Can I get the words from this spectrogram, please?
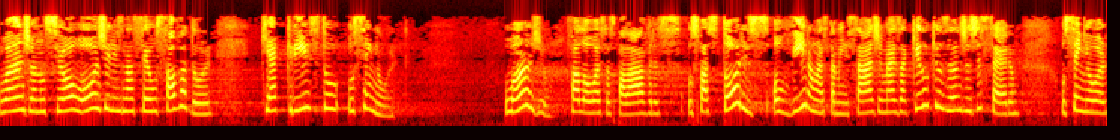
o anjo anunciou: hoje lhes nasceu o Salvador, que é Cristo o Senhor. O anjo falou essas palavras, os pastores ouviram esta mensagem, mas aquilo que os anjos disseram, o Senhor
